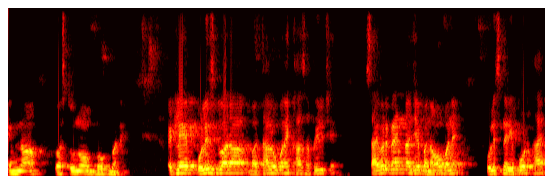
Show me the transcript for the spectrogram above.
એમના વસ્તુનો ભોગ બને. એટલે પોલીસ દ્વારા બધા લોકોને ખાસ અપીલ છે, સાયબર ક્રાઇમના જે બનાવો બને પોલીસને રિપોર્ટ થાય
